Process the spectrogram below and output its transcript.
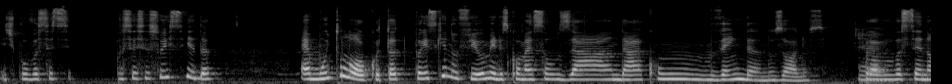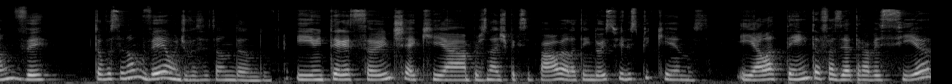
e, tipo, você se, você se suicida. É muito louco. Tanto, por isso que no filme eles começam a usar, andar com venda nos olhos. Pra É. você não ver. Então você não vê onde você tá andando. E o interessante é que a personagem principal, ela tem dois filhos pequenos. E ela tenta fazer a travessia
